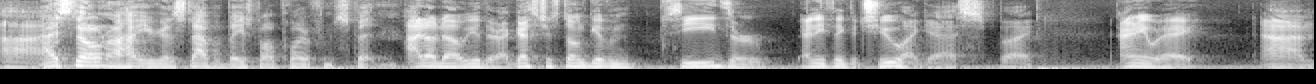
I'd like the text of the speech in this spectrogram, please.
uh, I still don't know how you're going to stop a baseball player from spitting. I don't know either. I guess just don't give him seeds or anything to chew. I guess, but Anyway, um,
